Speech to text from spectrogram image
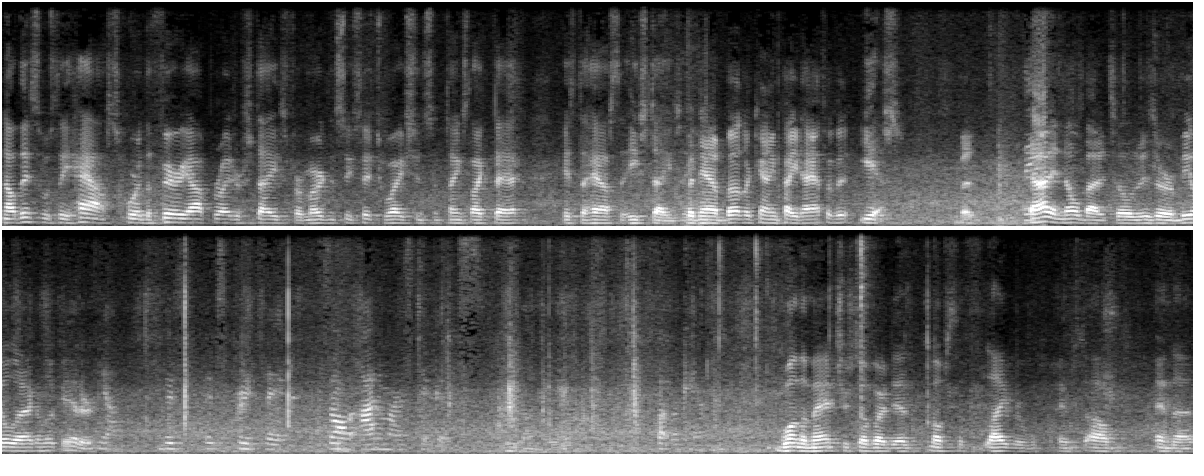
Now, this was the house where the ferry operator stays for emergency situations and things like that. It's the house that he stays in. But in. now Butler County paid half of it, Yes. but I didn't know about it, so is there a bill that I can look at or? Yeah, it's, it's pretty thick. It's all the itemized tickets. Butler County. One of the managers over there did most of the labor, it's, um, and the,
